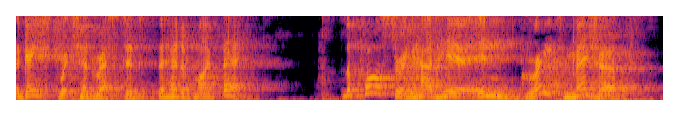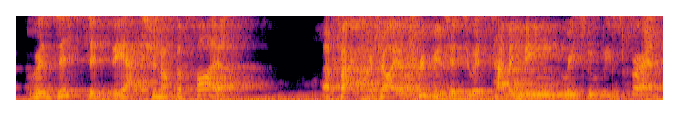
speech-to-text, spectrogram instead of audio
against which had rested the head of my bed. The plastering had here, in great measure, resisted the action of the fire, a fact which I attributed to its having been recently spread.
